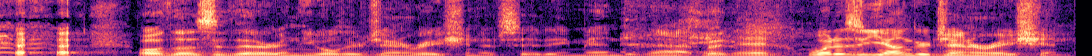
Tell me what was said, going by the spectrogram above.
oh, those that are in the older generation have said amen to that. Amen. But what does a younger generation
